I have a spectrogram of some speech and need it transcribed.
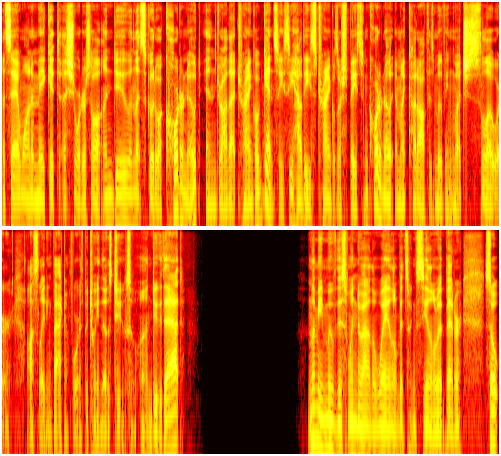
Let's say I want to make it a shorter, so I'll undo and let's go to a quarter note and draw that triangle again. So you see how these triangles are spaced in quarter note and my cutoff is moving much slower, oscillating back and forth between those two. So undo that. Let me move this window out of the way a little bit so we can see a little bit better. So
